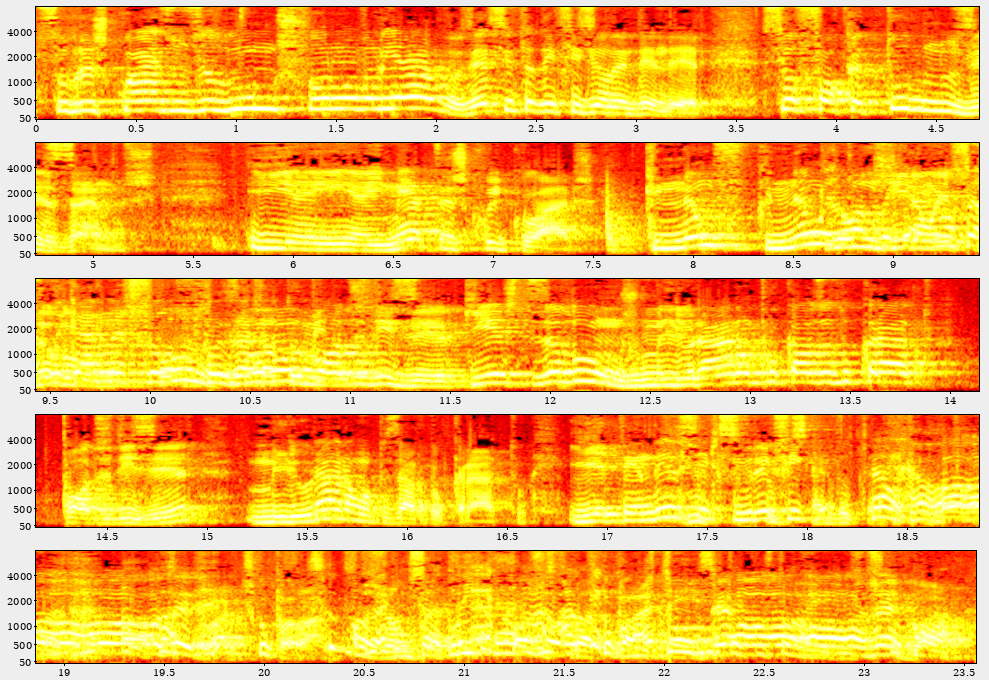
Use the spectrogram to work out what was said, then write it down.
sobre as quais os alunos foram avaliados. É assim tão difícil de entender. Se ele foca tudo nos exames e em, em metas curriculares que não, que não, não atingiram aplica- não se estes aplicaram alunos, alunos. tu Já não podes dizer que estes alunos melhoraram por causa do crato. Podes dizer, melhoraram apesar do crato. E a tendência que se verifica. Não, oh, oh, oh, Zé Eduardo, desculpa lá. Oh, desculpa lá. Então, desculpa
